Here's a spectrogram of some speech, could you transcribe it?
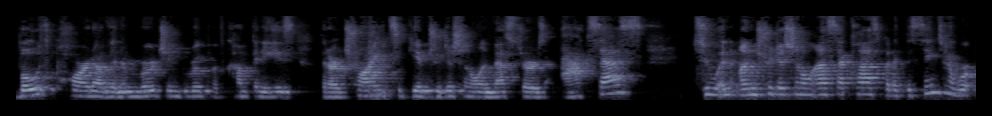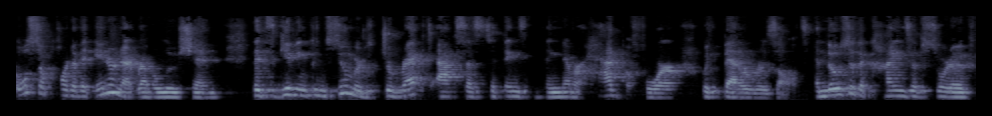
both part of an emerging group of companies that are trying to give traditional investors access to an untraditional asset class, but at the same time, we're also part of an internet revolution that's giving consumers direct access to things that they never had before with better results. And those are the kinds of sort of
